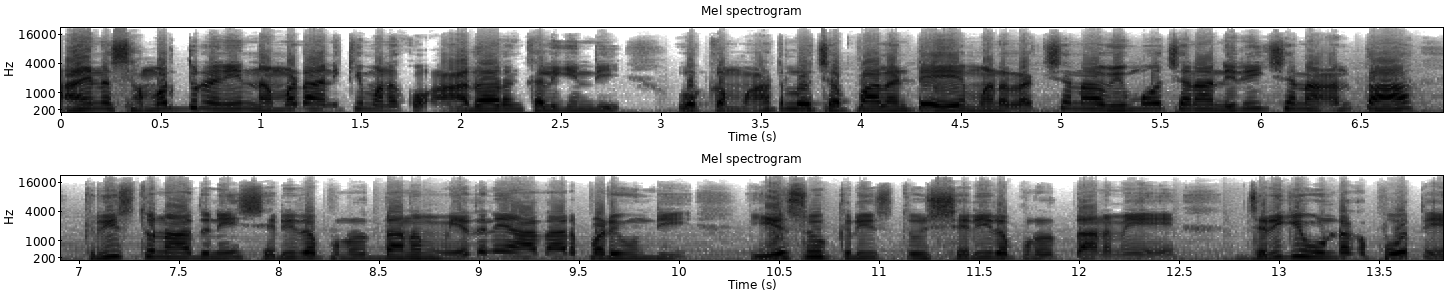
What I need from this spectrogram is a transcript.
ఆయన సమర్థుడని నమ్మడానికి మనకు ఆధారం కలిగింది. ఒక్క మాటలో చెప్పాలంటే మన రక్షణ విమోచన నిరీక్షణ అంతా క్రీస్తునాథుని శరీర పునరుద్ధానం మీదనే ఆధారపడి ఉంది. యేసుక్రీస్తు శరీర పునరుద్ధానమే జరిగి ఉండకపోతే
